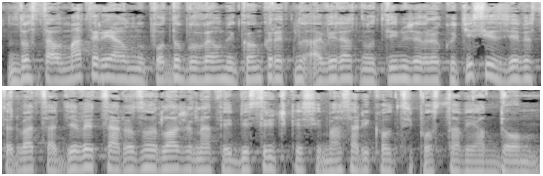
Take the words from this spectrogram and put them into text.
dostal materiálnu podobu veľmi konkrétnu a výraznú tým, že v roku 1929 sa rozhodla, že na tej Bystričke si Masarykovci postavia dom.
